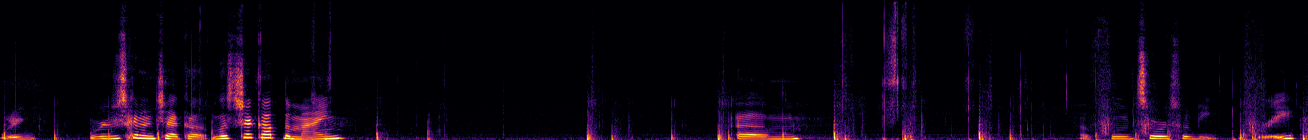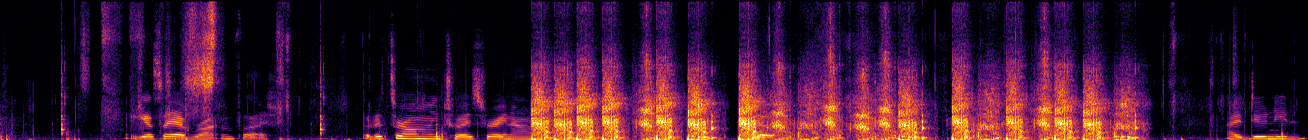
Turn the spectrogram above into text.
We're, we're just gonna check out, let's check out the mine. Um, a food source would be great. I guess I have rotten flesh, but it's our only choice right now. So. I do need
